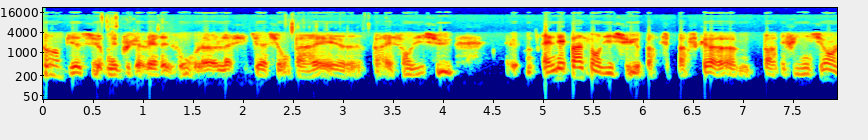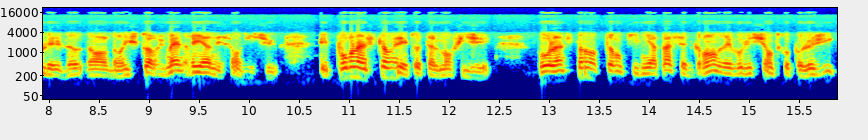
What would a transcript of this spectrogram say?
Non, bien sûr, mais vous avez raison. La, situation paraît, euh, paraît sans issue. Elle n'est pas sans issue parce que, par définition, dans, l'histoire humaine, rien n'est sans issue. Et pour l'instant, elle est totalement figée. Pour l'instant, tant qu'il n'y a pas cette grande révolution anthropologique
